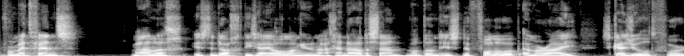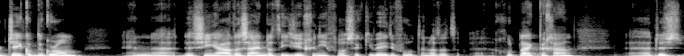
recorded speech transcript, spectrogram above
Voor Met-fans, maandag is de dag die zij al lang in hun agenda hadden staan. Want dan is de follow-up MRI scheduled voor Jacob de Grom. En eh, de signalen zijn dat hij zich in ieder geval een stukje beter voelt en dat het eh, goed lijkt te gaan. Eh, dus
